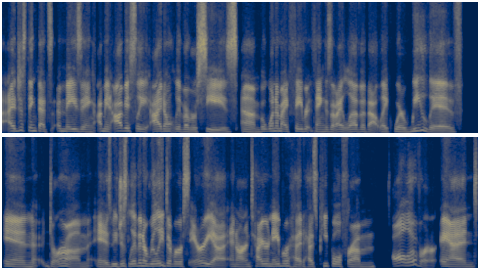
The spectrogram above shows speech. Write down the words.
I just think that's amazing. I mean, obviously, I don't live overseas, um, but one of my favorite things that I love about like where we live in Durham is we just live in a really diverse area, and our entire neighborhood has people from all over. And,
